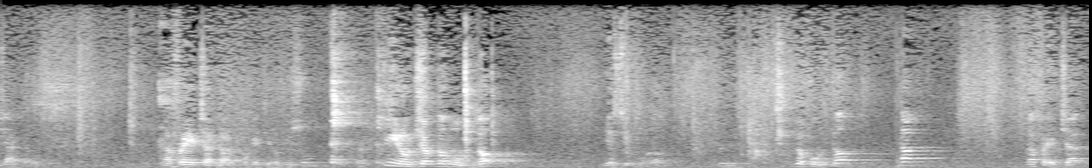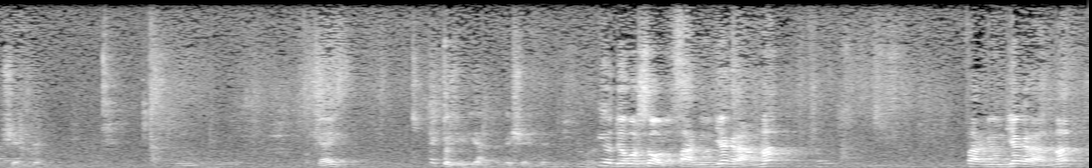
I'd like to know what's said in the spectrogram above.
certo. la freccia andrà un pochettino più su fino a un certo punto vi assicuro a un certo punto tac, la freccia scende ok? e così via e scende io devo solo farmi un diagramma farmi un diagramma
